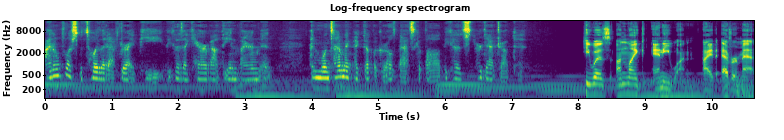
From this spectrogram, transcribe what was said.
I don't flush the toilet after I pee because I care about the environment. And one time I picked up a girl's basketball because her dad dropped it. He was unlike anyone I'd ever met.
